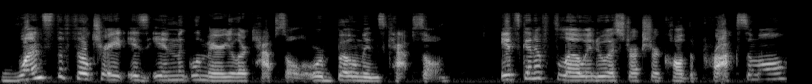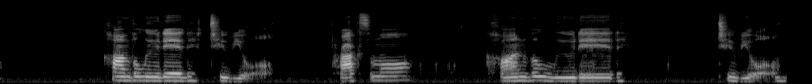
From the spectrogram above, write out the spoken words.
Once the filtrate is in the glomerular capsule or Bowman's capsule, it's going to flow into a structure called the proximal convoluted tubule. Proximal convoluted tubule.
